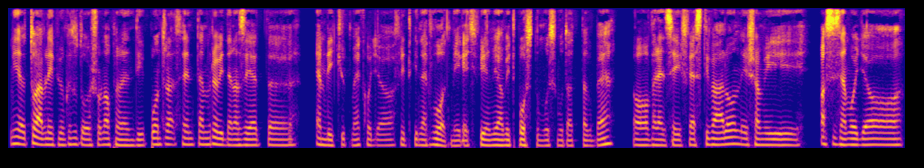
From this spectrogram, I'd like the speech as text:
Mielőtt tovább lépünk az utolsó napralendi pontra, szerintem röviden azért említsük meg, hogy a Fritkinnek volt még egy filmje, amit Postumus mutattak be a Velencei Fesztiválon, és ami azt hiszem, hogy a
